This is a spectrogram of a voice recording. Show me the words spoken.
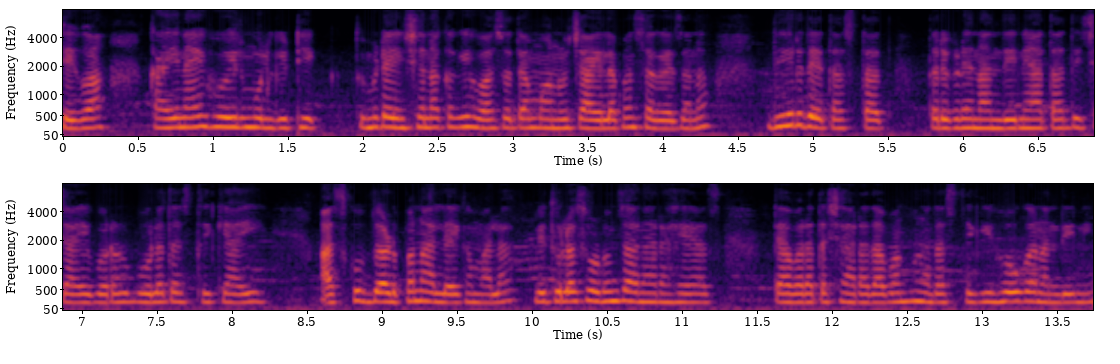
तेव्हा काही नाही होईल मुलगी ठीक. तुम्ही टेन्शन नका घेऊ. असं त्या मनूच्या आईला पण सगळेजण धीर देत असतात. तर इकडे नंदिनी आता तिच्या आईबरोबर बोलत असते की आई आज खूप दडपण आलं आहे का मला? मी तुला सोडून जाणार आहे आज. त्यावर आता शारदा पण म्हणत असते की हो ग नंदिनी.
